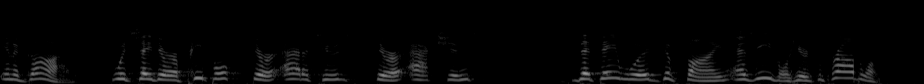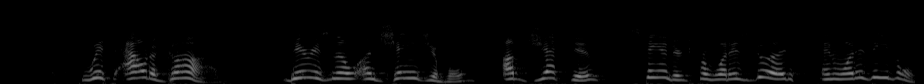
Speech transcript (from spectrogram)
in a God would say there are people, there are attitudes, there are actions that they would define as evil. Here's the problem Without a God, there is no unchangeable, objective standard for what is good and what is evil.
